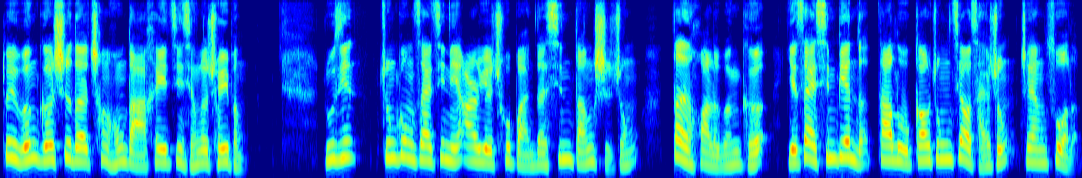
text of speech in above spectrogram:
对文革式的唱红打黑进行了吹捧。如今，中共在今年二月出版的新党史中淡化了文革，也在新编的大陆高中教材中这样做了。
